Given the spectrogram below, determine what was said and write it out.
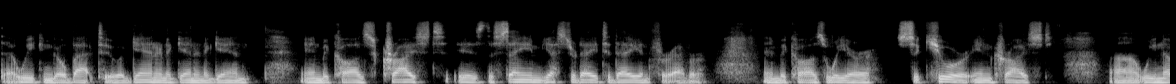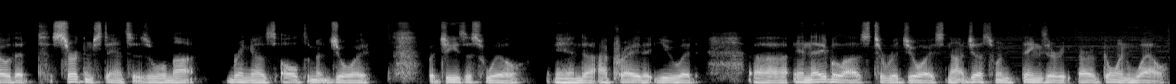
that we can go back to again and again and again. And because Christ is the same yesterday, today, and forever, and because we are secure in Christ, uh, we know that circumstances will not bring us ultimate joy, but Jesus will. And uh, I pray that you would uh, enable us to rejoice, not just when things are, are going well,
